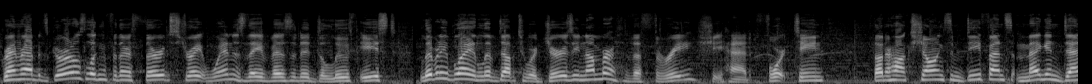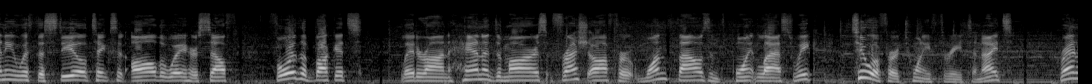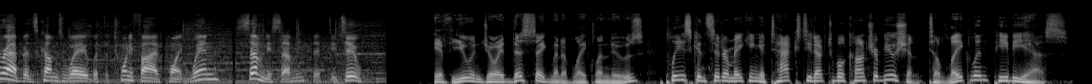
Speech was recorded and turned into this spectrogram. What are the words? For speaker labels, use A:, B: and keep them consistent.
A: Grand Rapids girls looking for their third straight win as they visited Duluth East. Liberty Blaine lived up to her jersey number, the three. She had 14. Thunderhawks showing some defense. Megan Denny with the steal takes it all the way herself for the buckets. Later on, Hannah DeMars, fresh off her 1,000th point last week, two of her 23 tonight. Grand Rapids comes away with a 25-point win, 77-52.
B: If you enjoyed this segment of Lakeland News, please consider making a tax-deductible contribution to Lakeland PBS.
